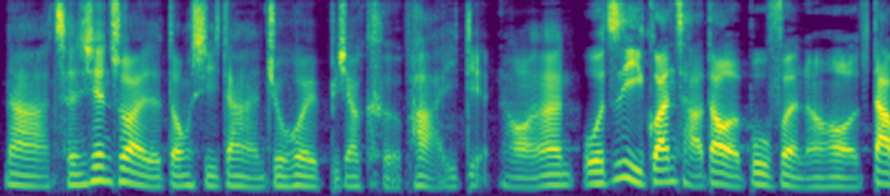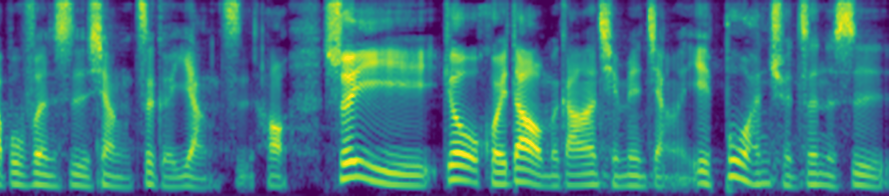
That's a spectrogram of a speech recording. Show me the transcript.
那呈现出来的东西当然就会比较可怕一点。好，那我自己观察到的部分，然后大部分是像这个样子。好，所以又回到我们刚刚前面讲的，也不完全真的是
